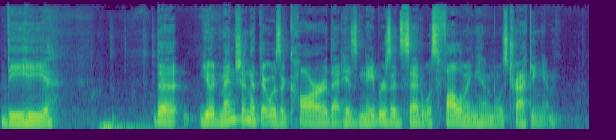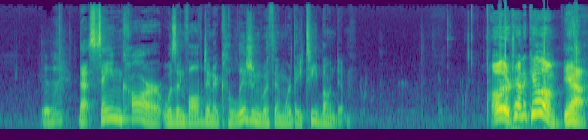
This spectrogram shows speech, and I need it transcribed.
the the you had mentioned that there was a car that his neighbors had said was following him and was tracking him. Mm-hmm. That same car was involved in a collision with him where they T-boned him. Oh, they're trying to kill him! Yeah,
